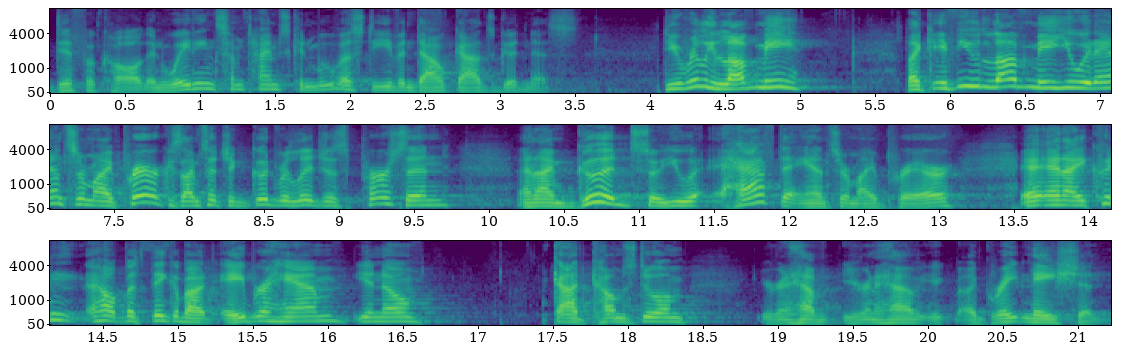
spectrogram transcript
difficult. And waiting sometimes can move us to even doubt God's goodness. Do you really love me? Like, if you love me, you would answer my prayer because I'm such a good religious person and I'm good, so you have to answer my prayer. And I couldn't help but think about Abraham, you know. God comes to him you're going to have, you're going to have a great nation,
